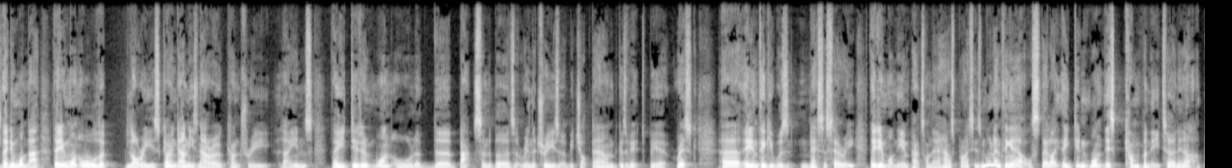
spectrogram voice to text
They didn't want that. They didn't want all the lorries going down these narrow country lanes. They didn't want all of the bats and the birds that were in the trees that would be chopped down because of it to be at risk. Uh, they didn't think it was necessary. They didn't want the impact on their house prices. More than anything else, they like they didn't want this company turning up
